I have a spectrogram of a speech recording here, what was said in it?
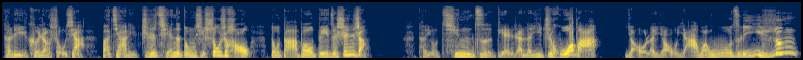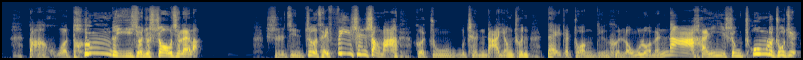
他立刻让手下把家里值钱的东西收拾好，都打包背在身上。他又亲自点燃了一只火把，咬了咬牙往屋子里一扔，大火腾的一下就烧起来了。史进这才飞身上马，和朱武、陈达、杨春带着庄丁和喽啰们呐喊一声，冲了出去。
